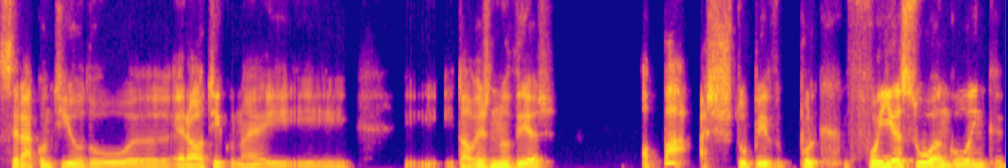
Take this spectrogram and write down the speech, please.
será conteúdo uh, erótico, não é? E, e, e, e talvez nudez, opa, acho estúpido, porque foi esse o ângulo em que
